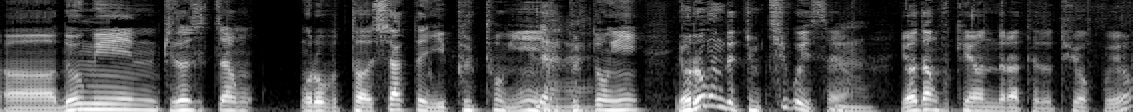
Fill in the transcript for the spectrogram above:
어, 노민 비서실장 으로부터 시작된 이 불통이 네네. 불똥이 여러 군데 지금 튀고 있어요. 음. 여당 국회의원들한테도 튀었고요.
